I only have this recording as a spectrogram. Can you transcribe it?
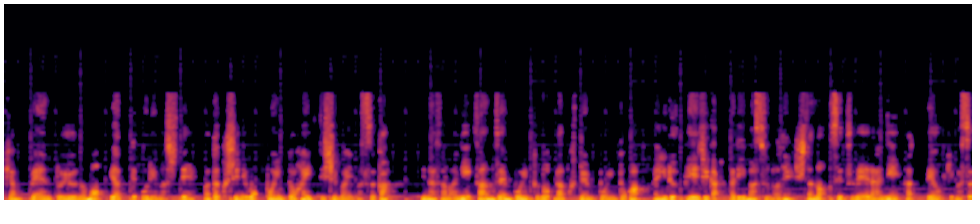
キャンペーンというのもやっておりまして、私にもポイント入ってしまいますが、皆様に3000ポイントの楽天ポイントが入るページがありますので、下の説明欄に貼っておきます。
